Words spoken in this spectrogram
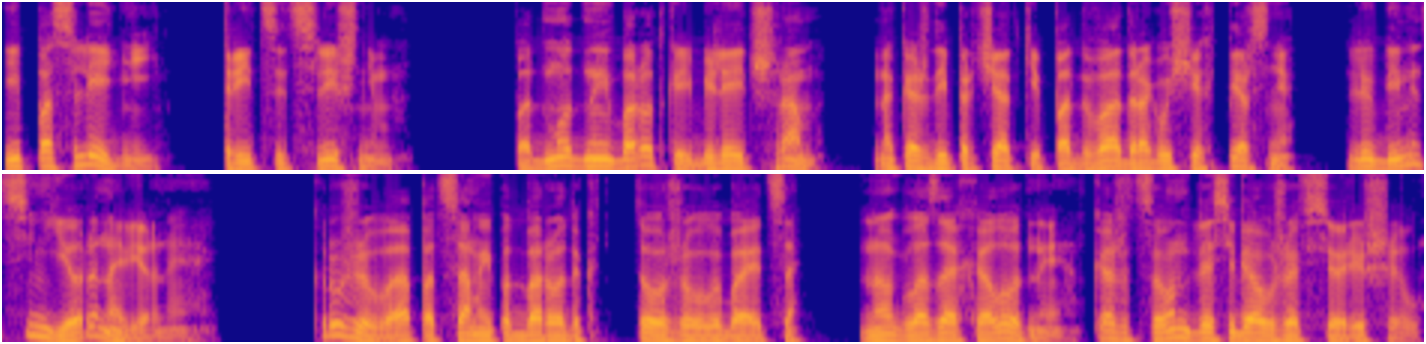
И последний, тридцать с лишним. Под модной бородкой белеет шрам, на каждой перчатке по два дорогущих персня, любимец сеньора, наверное. Кружева под самый подбородок, тоже улыбается, но глаза холодные, кажется, он для себя уже все решил.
